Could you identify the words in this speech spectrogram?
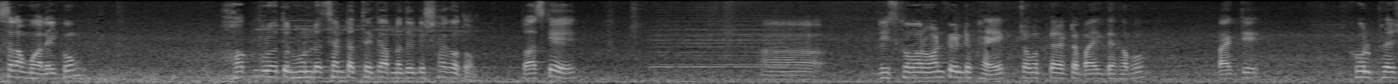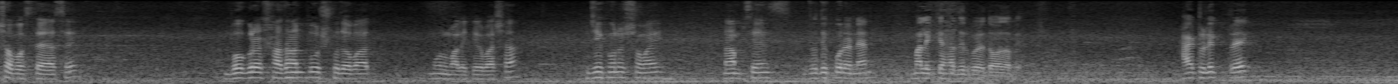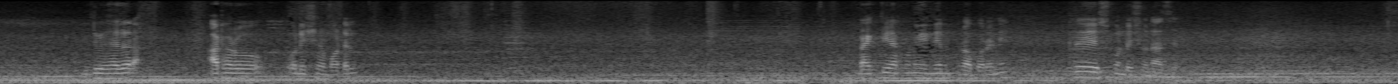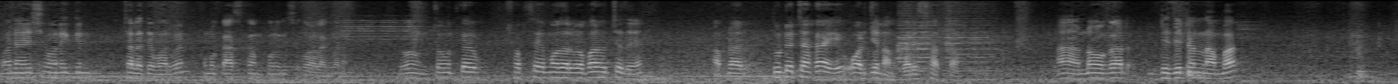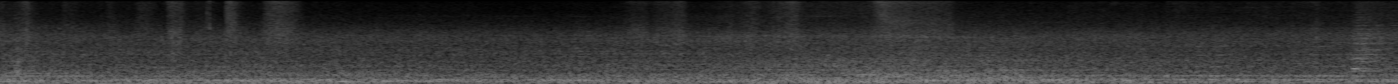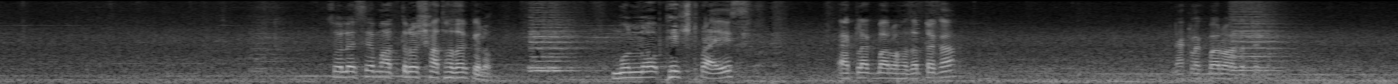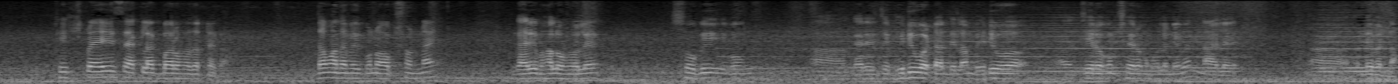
আসসালামু আলাইকুম। হক পুরাতন হোন্ডা সেন্টার থেকে আপনাদেরকে স্বাগতম। তো আজকে ডিসকভার ওয়ান টোয়েন্টি ফাইভ চমৎকার একটা বাইক দেখাবো। বাইকটি ফুল ফ্রেশ অবস্থায় আছে। বগুড়া সাধারণপুর সুদাবাদ মূল মালিকের বাসা। যে কোনো সময় নাম চেঞ্জ যদি করে নেন, মালিককে হাজির করে দেওয়া যাবে। হাইড্রোলিক ব্রেক দুই হাজার আঠারো উনিশের মডেল বাইকটি এখনও ইঞ্জিন খোলা পড়েনি ফ্রেশ কন্ডিশন আছে। মানে অনায়াসে অনেকদিন চালাতে পারবেন, কোনো কাজ কাম কোনো কিছু করা লাগবে না। এবং চমৎকার, সবচেয়ে মজার ব্যাপার হচ্ছে যে, আপনার দুটো চাকাই অরিজিনাল গাড়ির সাতটা। হ্যাঁ নৌকার ডিজিটাল নাম্বার চলেছে মাত্র সাত হাজার কিলো। মূল্য ফিক্সড প্রাইস এক লাখ বারো হাজার টাকা। এক লাখ বারো হাজার টাকা। ফিক্সড প্রাইস এক লাখ বারো হাজার টাকা। দামাদামির কোনো অপশন নাই। গাড়ি ভালো হলে ছবি এবং গাড়ির যে ভিডিওটা দিলাম ভিডিও যেরকম সেরকম হলে নেবেন, নাহলে নেবেন না।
